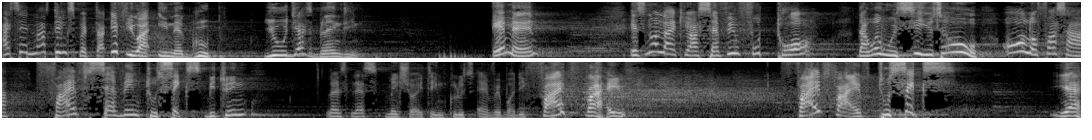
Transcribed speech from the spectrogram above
I said nothing spectacular. If you are in a group, you just blend in. Amen. It's not like you are seven foot tall that when we see you say, oh, all of us are five, seven to six. Between, let's, let's make sure it includes everybody. Five, five, five, five to six. Yeah,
